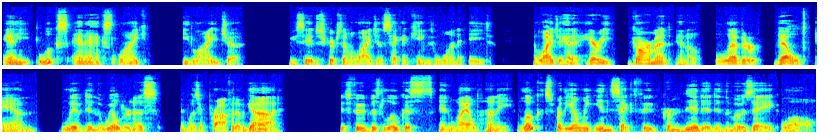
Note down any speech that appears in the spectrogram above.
and he looks and acts like Elijah. We see a description of Elijah in 2 Kings 1 8. Elijah had a hairy garment and a leather belt and lived in the wilderness and was a prophet of God. His food was locusts and wild honey. Locusts were the only insect food permitted in the Mosaic law.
